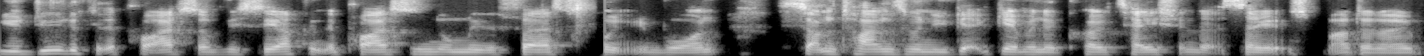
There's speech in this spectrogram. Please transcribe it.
You do look at the price, obviously. I think the price is normally the first point you want. Sometimes when you get given a quotation, let's say it's, I don't know,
